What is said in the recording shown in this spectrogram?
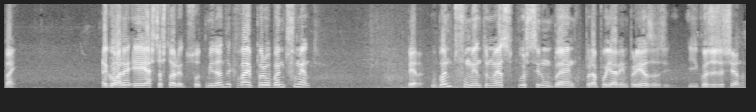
Bem, agora é esta história do Souto Miranda que vai para o Banco de Fomento. Espera, o Banco de Fomento não é suposto ser um banco para apoiar empresas e coisas deste género?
